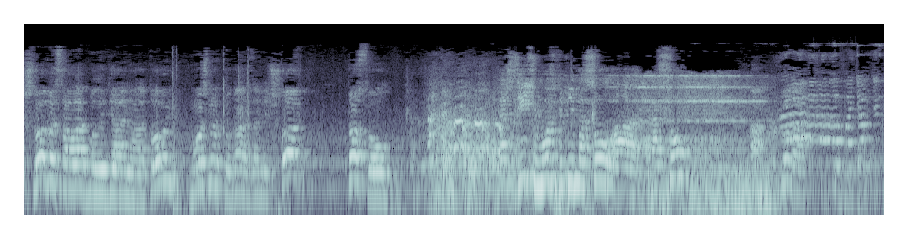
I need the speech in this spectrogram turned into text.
Чтобы салат был идеально готовым, можно туда залить что? Тосол. Подождите, может быть, не посол, а рассол? А, ну да. Пойдемте кушать, кушать, я посмотрел.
